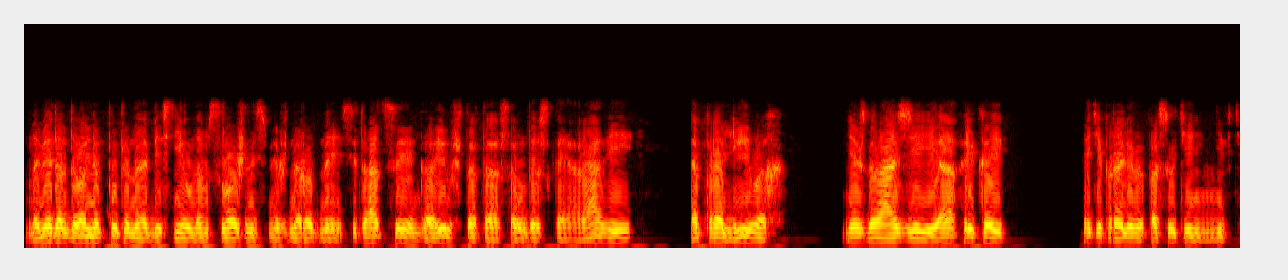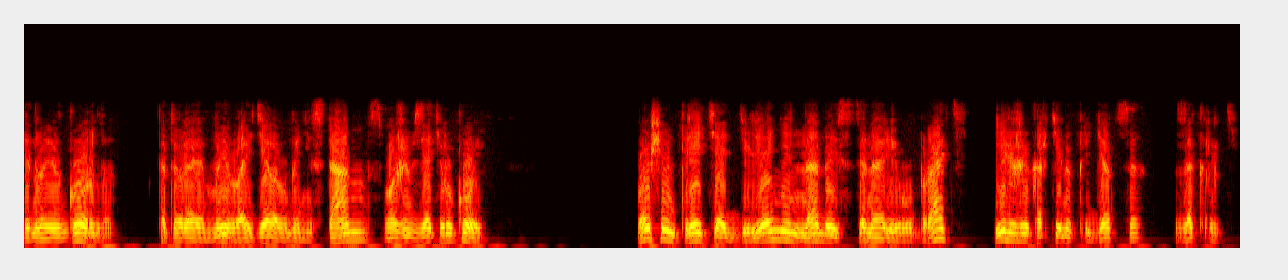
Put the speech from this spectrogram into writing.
Мамедов довольно путанно объяснил нам сложность международной ситуации, говорил что-то о Саудовской Аравии, о проливах между Азией и Африкой. Эти проливы по сути нефтяное горло, которое мы, войдя в Афганистан, сможем взять рукой. В общем, третье отделение надо из сценария убрать, или же картину придется закрыть.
